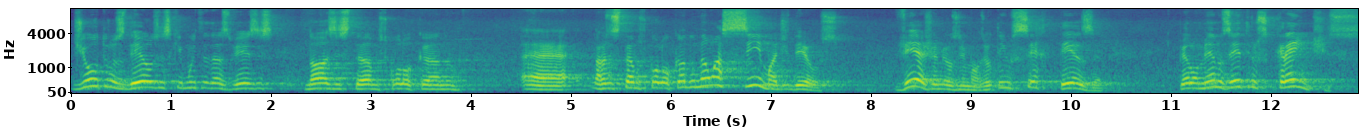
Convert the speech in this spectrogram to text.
de outros deuses que muitas das vezes nós estamos colocando, é, nós estamos colocando não acima de Deus. Veja, meus irmãos, eu tenho certeza, pelo menos entre os crentes,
